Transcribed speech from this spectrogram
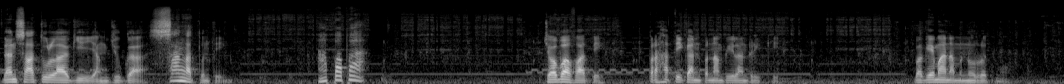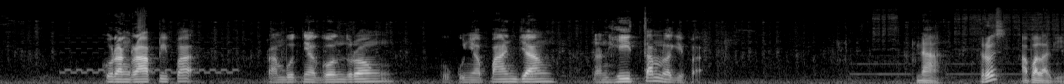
Dan satu lagi yang juga sangat penting. Apa, Pak? Coba Fatih, perhatikan penampilan Ricky. Bagaimana menurutmu? Kurang rapi, Pak. Rambutnya gondrong, kukunya panjang, dan hitam lagi, Pak. Nah, terus apa lagi?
